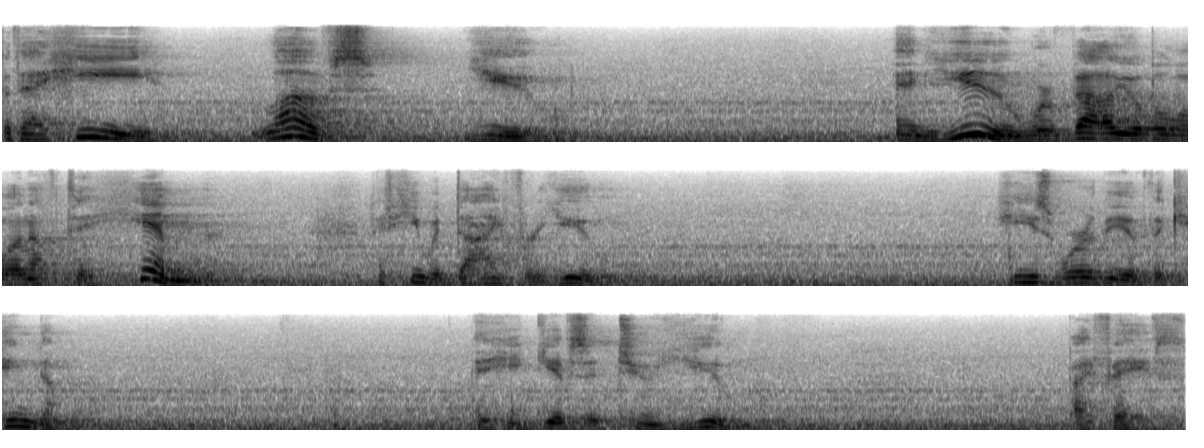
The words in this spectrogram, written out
but that he loves you. And you were valuable enough to him that he would die for you. He's worthy of the kingdom. And he gives it to you by faith.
